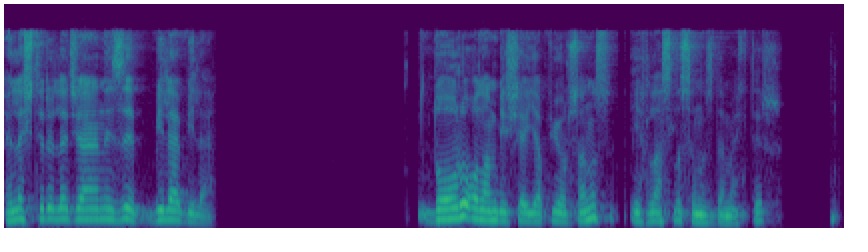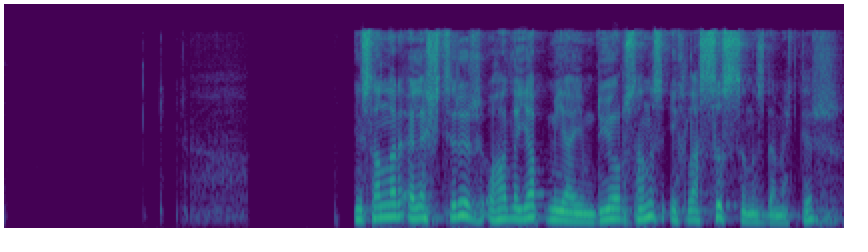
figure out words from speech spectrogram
Eleştirileceğinizi bile bile doğru olan bir şey yapıyorsanız ihlaslısınız demektir. İnsanlar eleştirir, o halde yapmayayım diyorsanız ihlassızsınız demektir.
